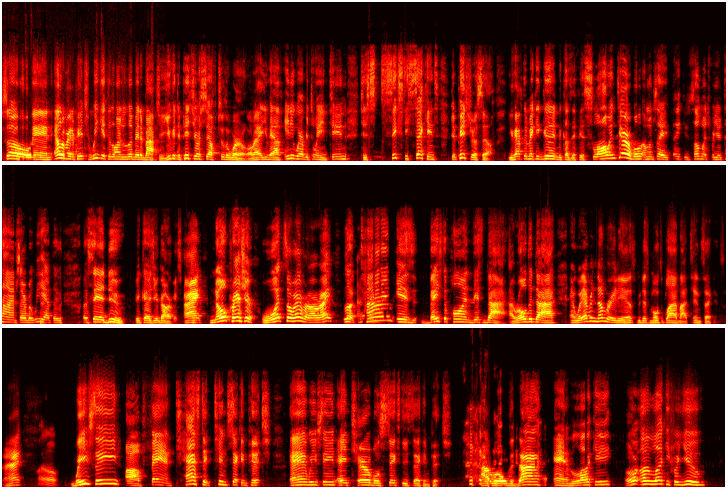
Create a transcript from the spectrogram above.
So, in elevator pitch, we get to learn a little bit about you. You get to pitch yourself to the world. All right. You have anywhere between 10 to 60 seconds to pitch yourself. You have to make it good because if it's slow and terrible, I'm going to say, thank you so much for your time, sir. But we have to uh, say adieu because you're garbage. All right. No pressure whatsoever. All right. Look, time is based upon this die. I roll the die, and whatever number it is, we just multiply it by 10 seconds. All right. Oh, We've seen a fantastic 10 second pitch, and we've seen a terrible 60 second pitch. I rolled the die, and lucky or unlucky for you,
